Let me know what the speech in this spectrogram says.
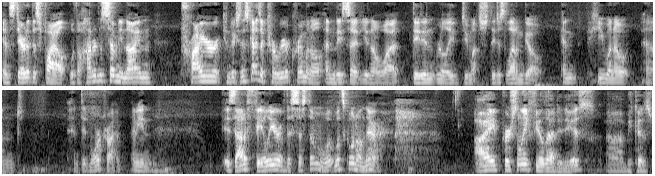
and stared at this file with 179 prior convictions. This guy's a career criminal, and they said, you know what? They didn't really do much. They just let him go, and he went out and and did more crime. I mean, mm-hmm. is that a failure of the system? What, what's going on there? I personally feel that it is uh, because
